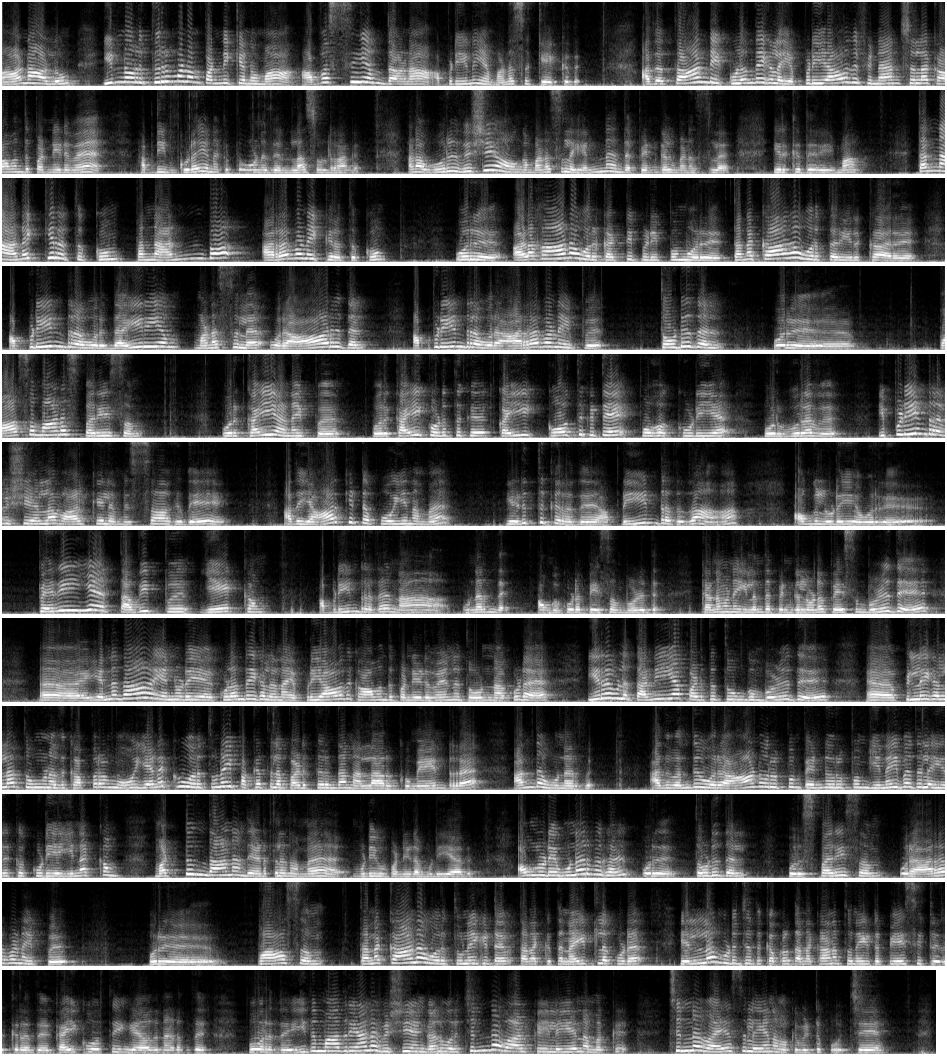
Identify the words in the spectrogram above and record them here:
ஆனாலும் இன்னொரு திருமணம் பண்ணிக்கணுமா அவசியம் தானா அப்படின்னு என் மனசு கேட்குது அதை தாண்டி குழந்தைகளை எப்படியாவது ஃபினான்ஷியலாக காவந்து பண்ணிடுவேன் அப்படின்னு கூட எனக்கு தோணுதுன்னுலாம் சொல்கிறாங்க ஆனால் ஒரு விஷயம் அவங்க மனசில் என்ன இந்த பெண்கள் மனசில் இருக்குது தெரியுமா? தன்னை அணைக்கிறதுக்கும் தன்னை அன்பாக அரவணைக்கிறதுக்கும் ஒரு அழகான ஒரு கட்டிப்பிடிப்பும் ஒரு தனக்காக ஒருத்தர் இருக்காரு அப்படின்ற ஒரு தைரியம் மனசுல ஒரு ஆறுதல் அப்படின்ற ஒரு அரவணைப்பு தொடுதல் ஒரு பாசமான ஸ்பரிசம் ஒரு கை அணைப்பு ஒரு கை கொடுத்துக்கு கை கோத்துக்கிட்டே போகக்கூடிய ஒரு உறவு இப்படின்ற விஷயம்லாம் வாழ்க்கையில் மிஸ் ஆகுதே. அதை யார்கிட்ட போய் நம்ம எடுத்துக்கிறது அப்படின்றது தான் அவங்களுடைய ஒரு பெரிய தவிப்பு ஏக்கம் அப்படின்றத நான் உணர்ந்தேன். அவங்க கூட பேசும் பொழுது கணவனை இழந்த பெண்களோட பேசும் பொழுது என்னதான் என்னுடைய குழந்தைகளை நான் எப்படியாவது காவந்து பண்ணிடுவேன்னு தோணுனா கூட இரவில் தனியாக படுத்து தூங்கும் பொழுது பிள்ளைகள்லாம் தூங்கினதுக்கு அப்புறமும் எனக்கு ஒரு துணை பக்கத்தில் படுத்திருந்தா நல்லா இருக்குமேன்ற அந்த உணர்வு. அது வந்து ஒரு ஆணுறுப்பும் பெண்ணுறுப்பும் இணைவதில் இருக்கக்கூடிய இணக்கம் மட்டும்தான் அந்த இடத்துல நம்ம முடிவு பண்ணிட முடியாது. அவங்களுடைய உணர்வுகள் ஒரு தொடுதல் ஒரு ஸ்பரிசம் ஒரு அரவணைப்பு ஒரு பாசம் தனக்கான ஒரு துணைக்கிட்ட தனக்கு நைட்டில் கூட எல்லாம் முடிஞ்சதுக்கப்புறம் தனக்கான துணைகிட்ட பேசிட்டு இருக்கிறது கை கோர்த்து எங்கேயாவது நடந்து போகிறது இது மாதிரியான விஷயங்கள் ஒரு சின்ன வாழ்க்கையிலேயே நமக்கு சின்ன வயசுலயே நமக்கு விட்டு போச்சு.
